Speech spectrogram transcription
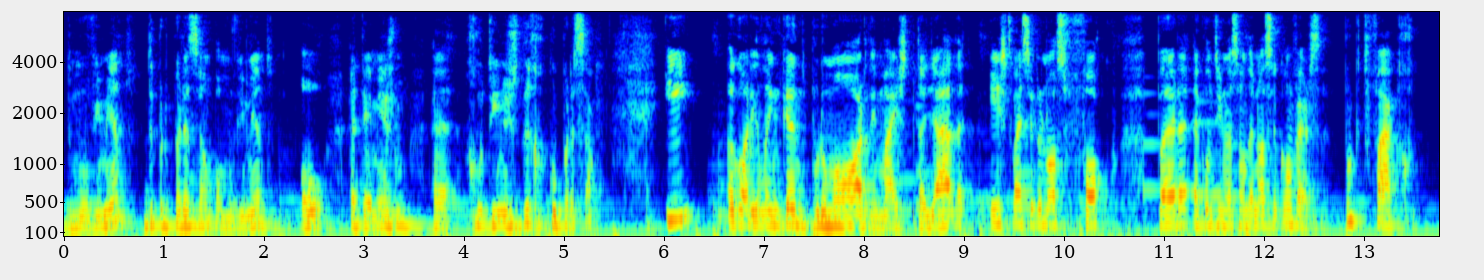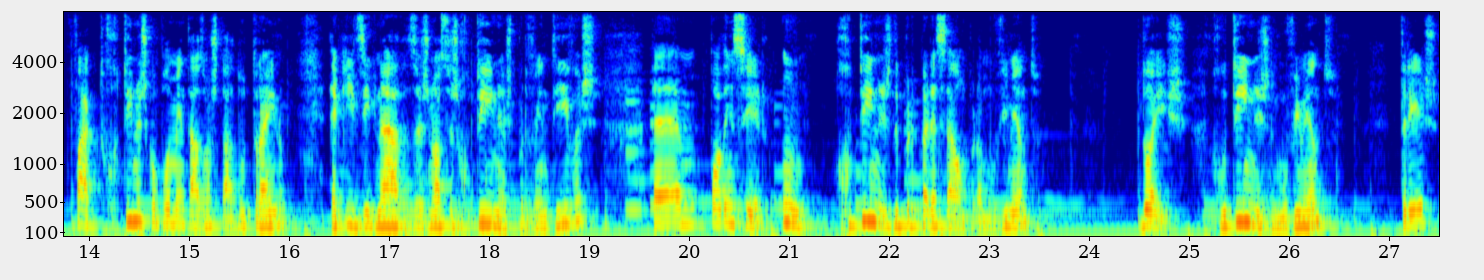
de movimento, de preparação para o movimento ou até mesmo uh, rotinas de recuperação. E agora elencando por uma ordem mais detalhada, este vai ser o nosso foco para a continuação da nossa conversa. Porque de facto, de facto, rotinas complementares ao estado do treino, aqui designadas as nossas rotinas preventivas, um, podem ser 1. Um, rotinas de preparação para o movimento. 2. Rotinas de movimento. 3.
